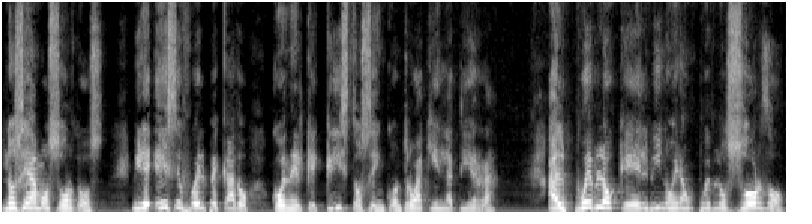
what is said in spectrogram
No seamos sordos. Mire, ese fue el pecado con el que Cristo se encontró aquí en la tierra. Al pueblo que él vino era un pueblo sordo.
